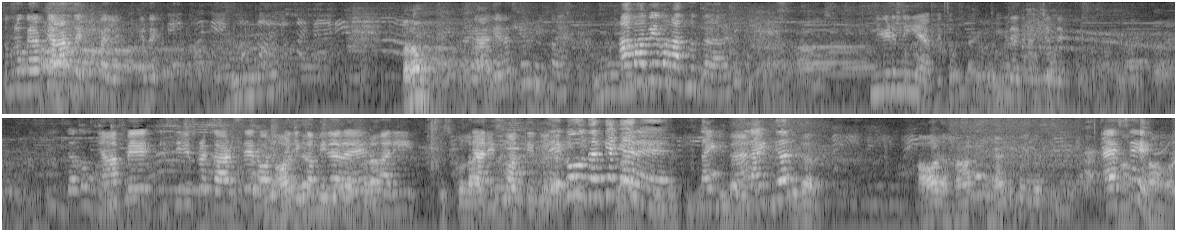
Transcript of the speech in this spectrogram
तुम लोग मेरा प्यार देखो पहले ये देखो। बनाऊँ? डालिए ना इसमें। हाँ भाभी हाथ मत लगाना ठीक है? नीड नहीं है अभी तो। ठीक देख नीचे देख। यहाँ पे किसी भी प्रकार से रोशनी की कमी न रहे हमारी प्यारी स्वाति देखो। उधर क्या कह रहे हैं? लाइट लाइट कर। इधर। और हाथ हैंड को इधर कीजिए ऐसे? हाँ है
